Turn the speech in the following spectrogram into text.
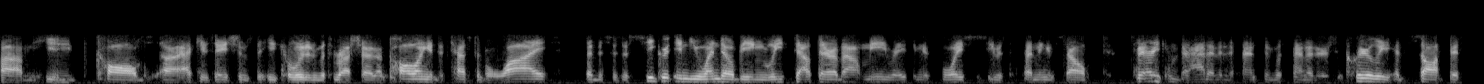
Um, he called uh, accusations that he colluded with Russia an appalling and detestable lie. Said this is a secret innuendo being leaked out there about me, raising his voice as he was defending himself. Very combative and defensive with senators, and clearly had sought this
